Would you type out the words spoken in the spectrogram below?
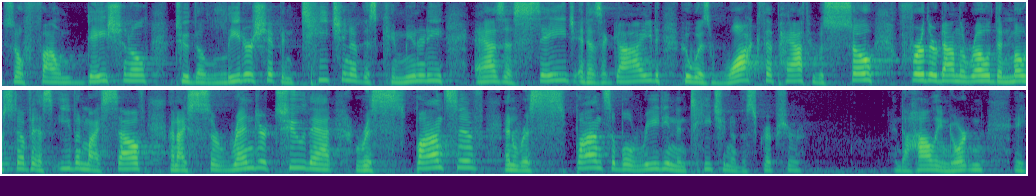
so foundational to the leadership and teaching of this community as a sage and as a guide who has walked the path, who was so further down the road than most of us, even myself. And I surrender to that responsive and responsible reading and teaching of the scripture and to Holly Norton, a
